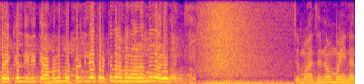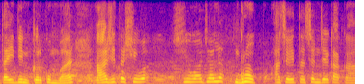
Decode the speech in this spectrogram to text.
सायकल दिली. ती आम्हाला मोटर दिल्यासारखंच आम्हाला आनंद झालेला आहे माझं नाव मैनाताई दिनकर कुंभार. आज इथं शिव शिवजल ग्रुप असं इथं संजय काका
